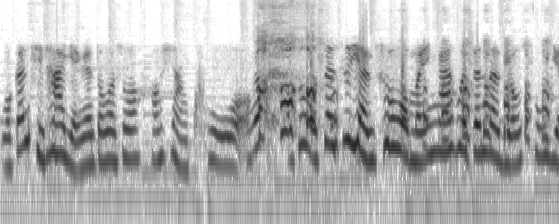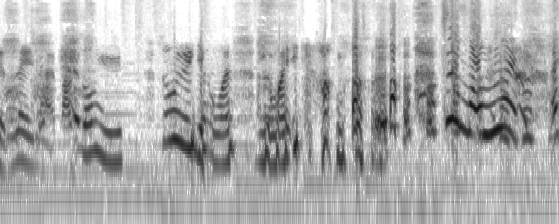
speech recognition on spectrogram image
我跟其他演员都会说好想哭哦。我说我这次演出，我们应该会真的流出眼泪来吧？终于，终于演完演完一场了，这么累。哎，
